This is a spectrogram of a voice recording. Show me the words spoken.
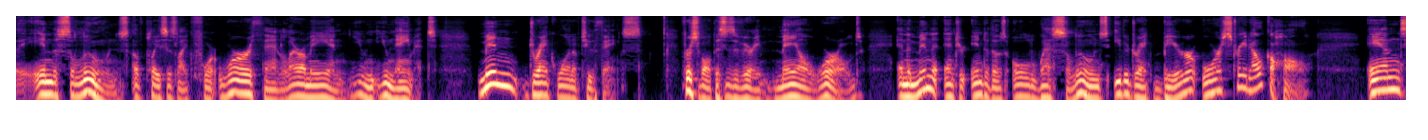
in the saloons of places like Fort Worth and Laramie and you, you name it, men drank one of two things. First of all, this is a very male world, and the men that entered into those Old West saloons either drank beer or straight alcohol. And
